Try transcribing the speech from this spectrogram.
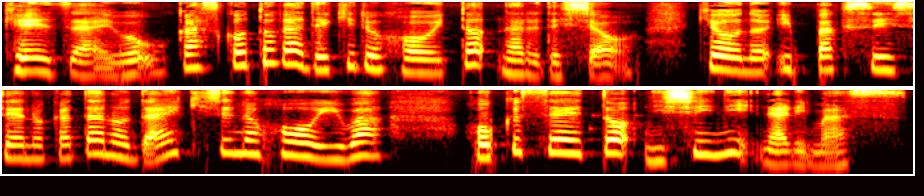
経済を動かすことができる方位となるでしょう。今日の一泊水星の方の大吉の方位は、北西と西になります。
